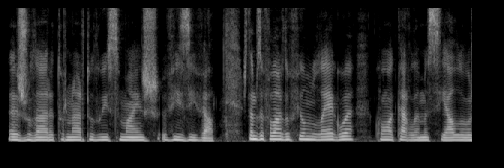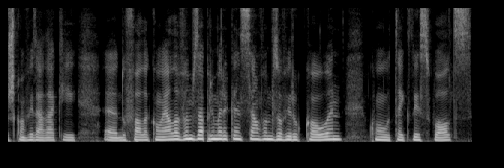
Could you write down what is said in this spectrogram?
ajudar a tornar tudo isso mais visível. Estamos a falar do filme Légua com a Carla Maciel, hoje convidada aqui do Fala com ela. Vamos à primeira canção, vamos ouvir o Cohen com o Take This Waltz.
